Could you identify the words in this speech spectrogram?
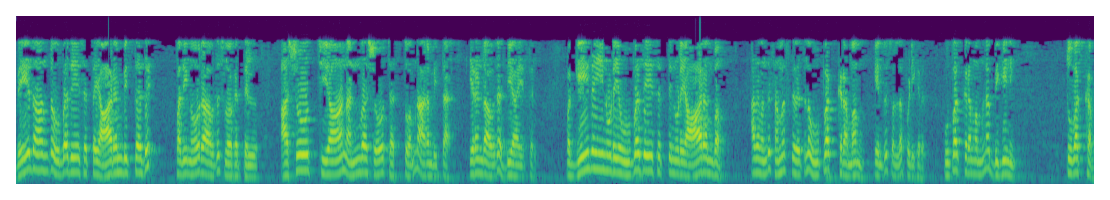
வேதாந்த உபதேசத்தை ஆரம்பித்தது பதினோராவது ஸ்லோகத்தில். அசோச்சியான் அன்வசோ சஸ்துவம் ஆரம்பித்தார் இரண்டாவது அத்தியாயத்தில். இப்ப கீதையினுடைய உபதேசத்தினுடைய ஆரம்பம் அதை வந்து சமஸ்கிருதத்துல உபக்கிரமம் என்று சொல்லப்படுகிறது. உபக்கிரமம்னா பிகினிங் துவக்கம்.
